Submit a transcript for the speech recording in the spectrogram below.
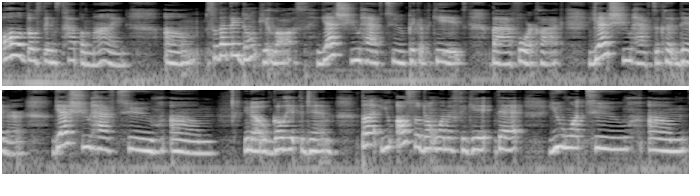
all of those things top of mind um, so that they don't get lost. Yes, you have to pick up the kids by four o'clock. Yes, you have to cook dinner. Yes, you have to, um, you know, go hit the gym. But you also don't want to forget that you want to um,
